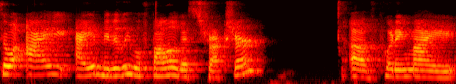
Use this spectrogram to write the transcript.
So I I admittedly will follow this structure of putting my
